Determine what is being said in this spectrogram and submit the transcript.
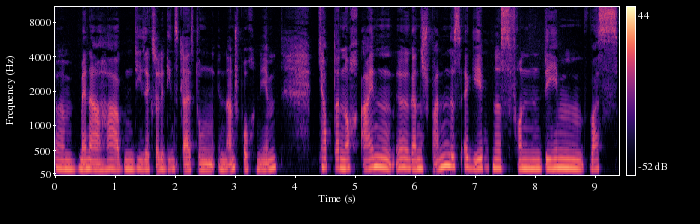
ähm, Männer haben, die sexuelle Dienstleistungen in Anspruch nehmen. Ich habe dann noch ein äh, ganz spannendes Ergebnis von dem, was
